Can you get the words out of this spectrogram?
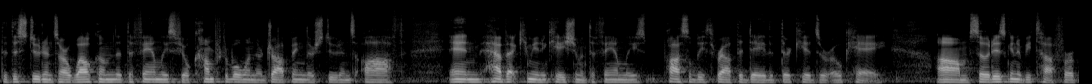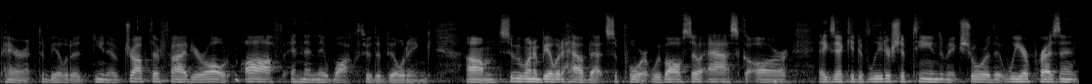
that the students are welcome, that the families feel comfortable when they're dropping their students off, and have that communication with the families possibly throughout the day that their kids are okay. Um, so it is going to be tough for a parent to be able to, you know, drop their five-year-old off and then they walk through the building. Um, so we want to be able to have that support. We've also asked our executive leadership team to make sure that we are present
